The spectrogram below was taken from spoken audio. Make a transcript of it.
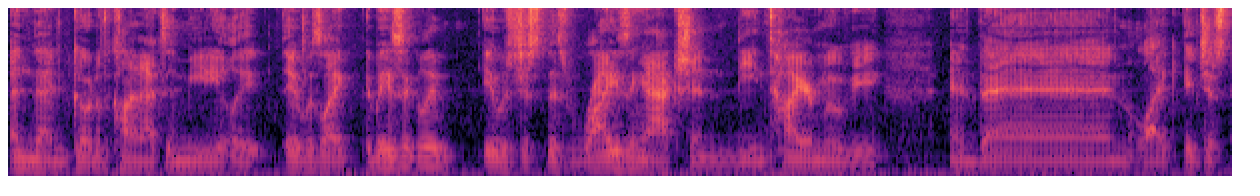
and then go to the climax immediately. It was like basically it was just this rising action the entire movie, and then like it just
